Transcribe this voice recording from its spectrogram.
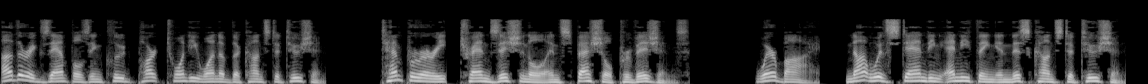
Other examples include Part 21 of the Constitution, "...temporary, transitional and special provisions", whereby, "...notwithstanding anything in this Constitution",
